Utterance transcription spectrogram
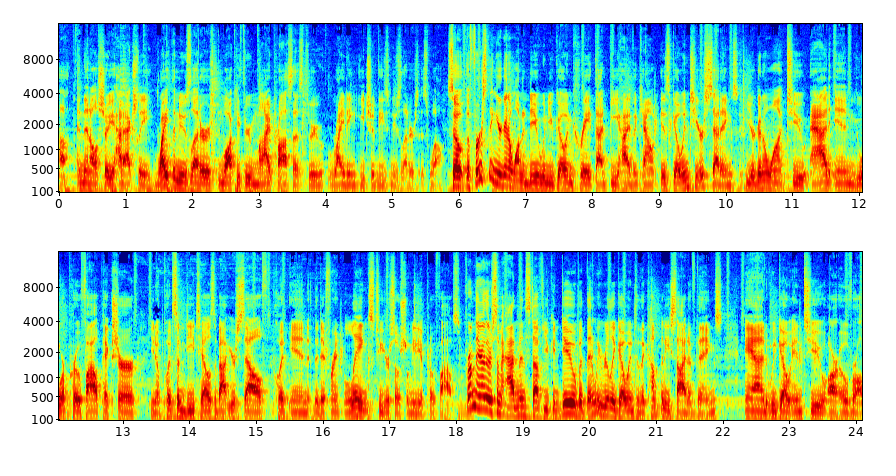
up. And then I'll show you how to actually write the newsletters and walk you through my process through writing each of these newsletters as well. So the first thing you're gonna wanna do when you go and create that Beehiiv account is go into your settings. You're gonna want to add in your profile picture, you know, put some details about yourself, put in the different links to your social media profiles. From there, there's some admin stuff you can do, but then we really go into the company side of things and we go into our overall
